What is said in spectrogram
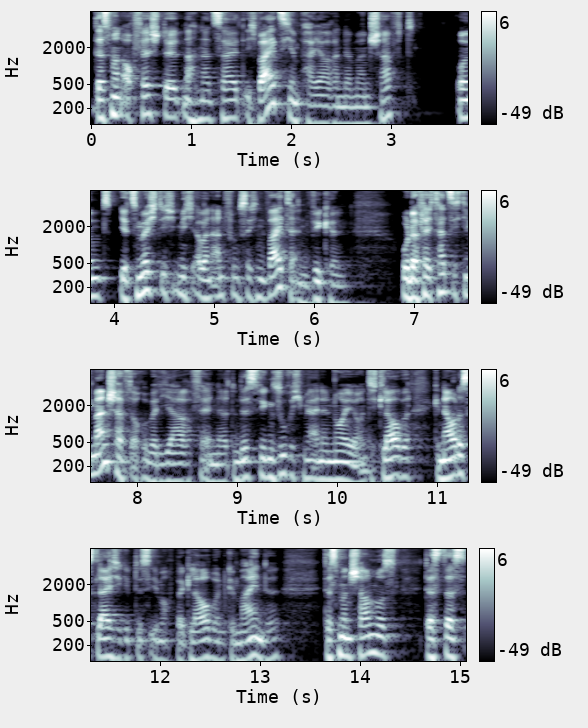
dass man auch feststellt nach einer Zeit, ich war jetzt hier ein paar Jahre in der Mannschaft und jetzt möchte ich mich aber in Anführungszeichen weiterentwickeln. Oder vielleicht hat sich die Mannschaft auch über die Jahre verändert und deswegen suche ich mir eine neue. Und ich glaube, genau das Gleiche gibt es eben auch bei Glaube und Gemeinde, dass man schauen muss, dass das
